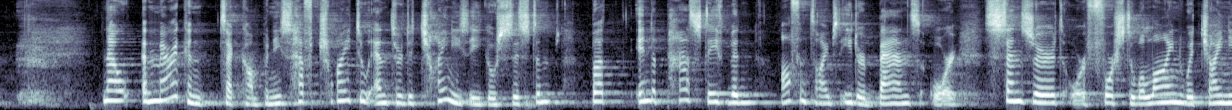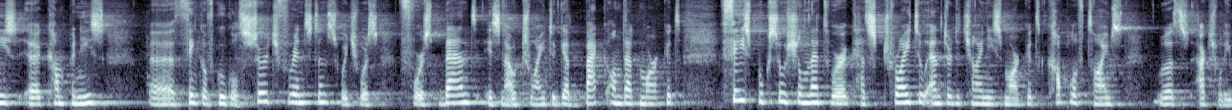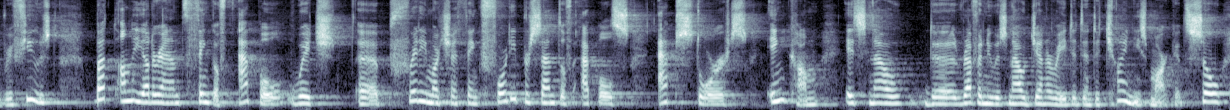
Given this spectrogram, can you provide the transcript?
Now, American tech companies have tried to enter the Chinese ecosystem, but in the past they've been oftentimes either banned or censored or forced to align with Chinese uh, companies uh, think of Google search, for instance, which was forced banned, is now trying to get back on that market. Facebook social network has tried to enter the Chinese market a couple of times, was actually refused. But on the other hand, think of Apple, which uh, pretty much, I think, 40% of Apple's app store's income is now, the revenue is now generated in the Chinese market. So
